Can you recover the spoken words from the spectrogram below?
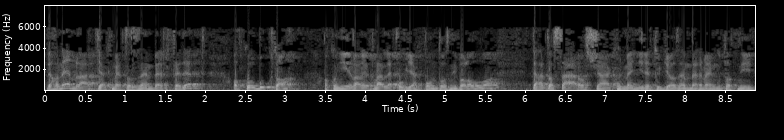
de ha nem látják, mert az, az ember fedett, akkor bukta, akkor nyilván ők már le fogják pontozni valahova, tehát a szárazság, hogy mennyire tudja az ember megmutatni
